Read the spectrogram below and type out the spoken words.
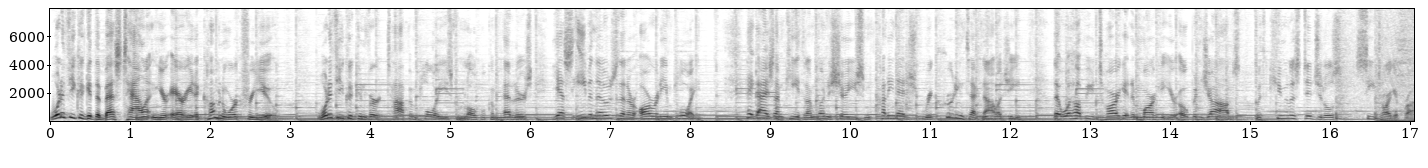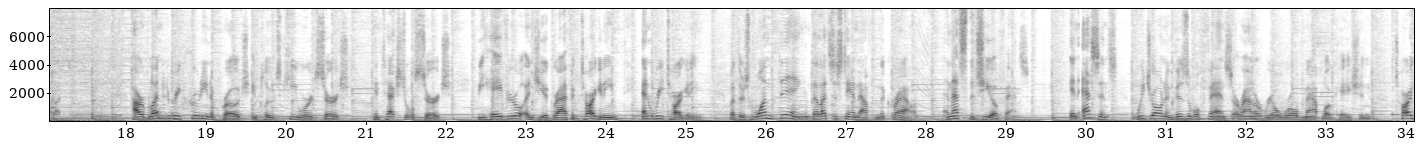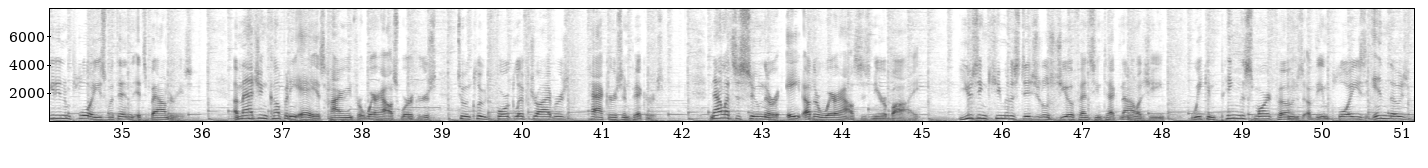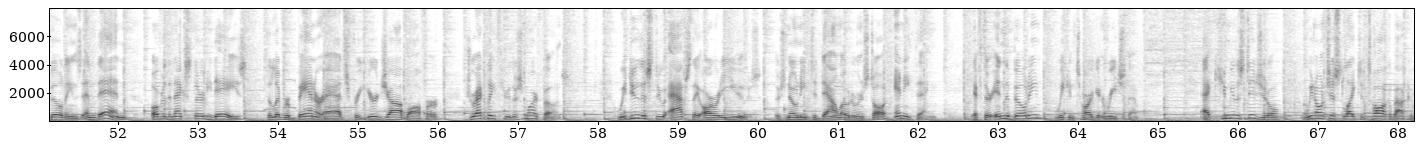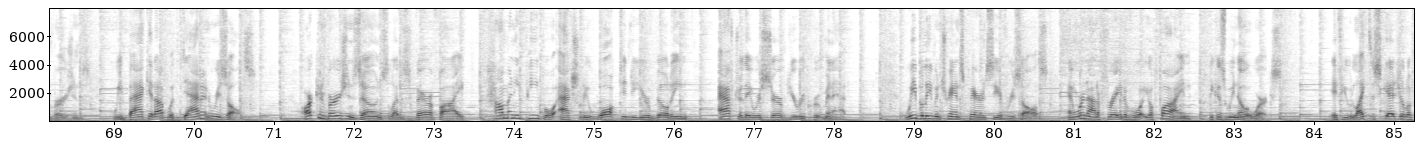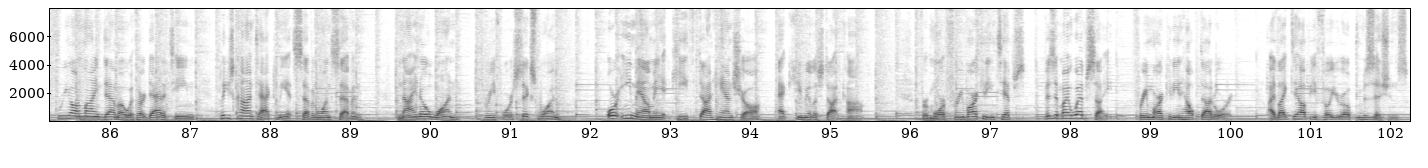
What if you could get the best talent in your area to come and work for you? What if you could convert top employees from local competitors, yes, even those that are already employed? Hey guys, I'm Keith, and I'm going to show you some cutting edge recruiting technology that will help you target and market your open jobs with Cumulus Digital's C Target product. Our blended recruiting approach includes keyword search, contextual search, behavioral and geographic targeting, and retargeting. But there's one thing that lets us stand out from the crowd, and that's the geofence. In essence, we draw an invisible fence around a real world map location, targeting employees within its boundaries. Imagine Company A is hiring for warehouse workers to include forklift drivers, packers, and pickers. Now let's assume there are eight other warehouses nearby. Using Cumulus Digital's geofencing technology, we can ping the smartphones of the employees in those buildings and then, over the next 30 days, deliver banner ads for your job offer directly through their smartphones. We do this through apps they already use. There's no need to download or install anything. If they're in the building, we can target and reach them. At Cumulus Digital, we don't just like to talk about conversions, we back it up with data and results. Our conversion zones let us verify how many people actually walked into your building after they were served your recruitment ad. We believe in transparency of results, and we're not afraid of what you'll find because we know it works. If you would like to schedule a free online demo with our data team, please contact me at 717 901 3461 or email me at keith.hanshaw at cumulus.com. For more free marketing tips, visit my website, freemarketinghelp.org. I'd like to help you fill your open positions.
